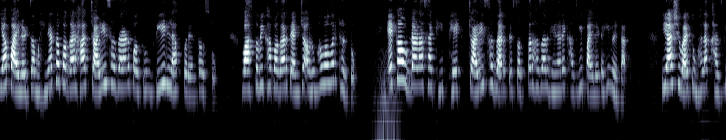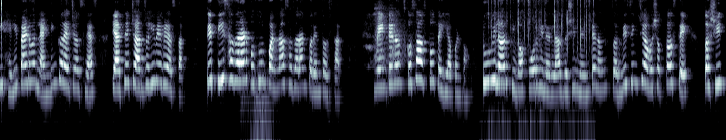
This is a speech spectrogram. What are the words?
या पायलटचा महिन्याचा पगार हा चाळीस हजारांपासून दीड लाख पर्यंत असतो. वास्तविक हा पगार त्यांच्या अनुभवावर ठरतो. एका उड्डाणासाठी थेट चाळीस हजार ते सत्तर हजार घेणारे खाजगी पायलटही मिळतात. याशिवाय तुम्हाला खाजगी हेलिपॅडवर लँडिंग करायचे असल्यास त्याचे चार्जही वेगळे असतात. ते तीस हजारांपासून पन्नास हजारांपर्यंत असतात. मेंटेनन्स कसा असतो तेही आपण पाहू. टू व्हीलर किंवा फोर व्हीलरला जशी मेंटेनन्स सर्व्हिसिंगची आवश्यकता असते तशीच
